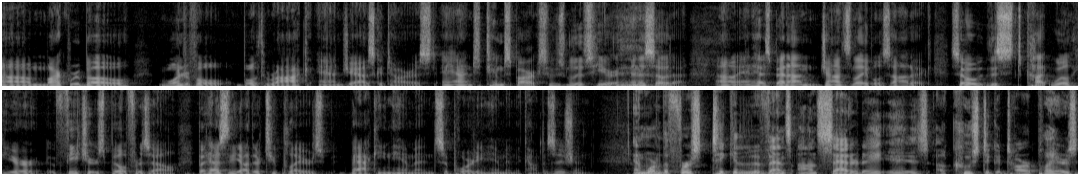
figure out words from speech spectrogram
um, Marc Ribot, wonderful both rock and jazz guitarist, and Tim Sparks, who lives here in yeah. Minnesota uh, and has been on John's label, Tzadik. So this cut we'll hear features Bill Frisell, but has the other two players backing him and supporting him in the composition. And one of the first ticketed events on Saturday is acoustic guitar players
